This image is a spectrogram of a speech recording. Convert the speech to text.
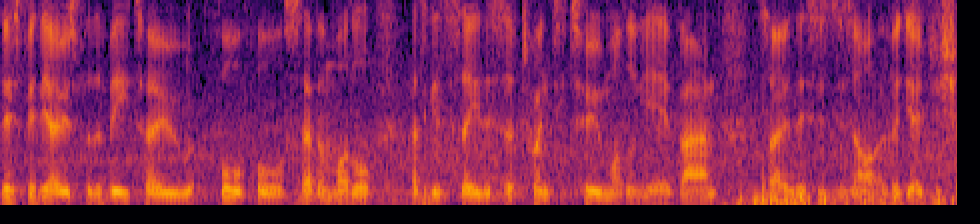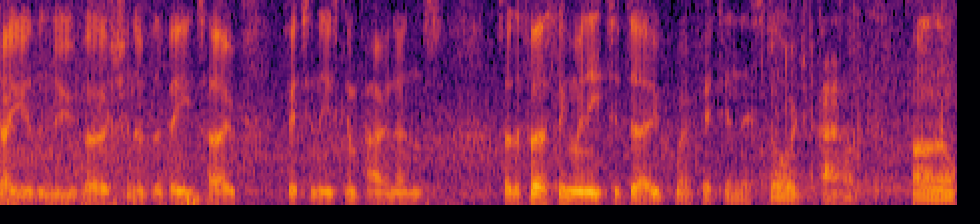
This video is for the Vito 447 model. As you can see, this is a 22 model year van, so this is a video to show you the new version of the Vito fitting these components. So the first thing we need to do when fitting this storage panel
